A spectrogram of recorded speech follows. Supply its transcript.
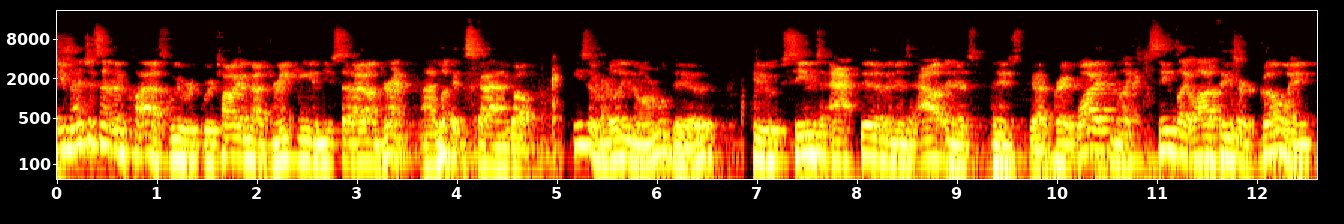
you mentioned something in class. We were, we were talking about drinking, and you said I don't drink. And I look at this guy and I go, he's a really normal dude who seems active and is out and is and he's got a great wife and like seems like a lot of things are going.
